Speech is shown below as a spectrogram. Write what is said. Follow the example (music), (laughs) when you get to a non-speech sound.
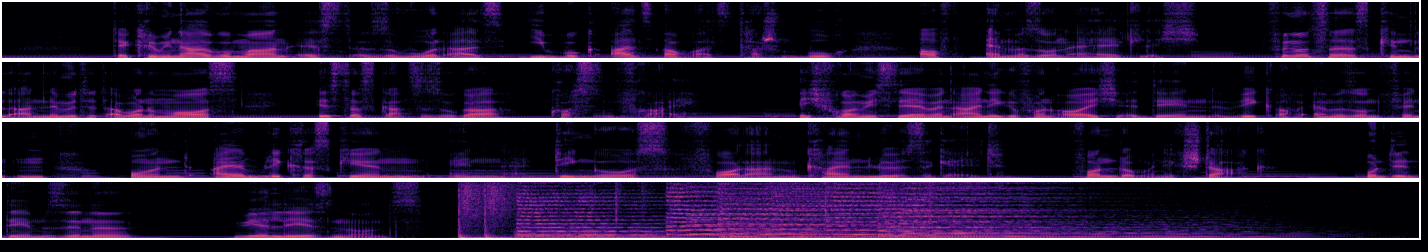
Der Kriminalroman ist sowohl als E-Book als auch als Taschenbuch auf Amazon erhältlich. Für Nutzer des Kindle Unlimited Abonnements ist das Ganze sogar kostenfrei. Ich freue mich sehr, wenn einige von euch den Weg auf Amazon finden und einen Blick riskieren in Dingos fordern kein Lösegeld von Dominik Stark. Und in dem Sinne, wir lesen uns.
